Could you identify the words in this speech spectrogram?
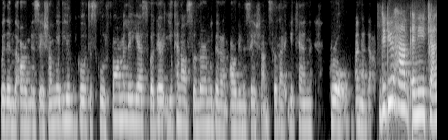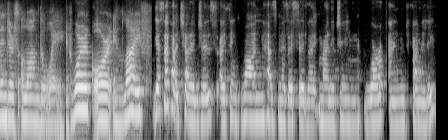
within the organization. Maybe you go to school formally, yes, but there you can also learn within an organization so that you can grow and adapt. Did you have any challenges along the way at work or in life? Yes, I've had challenges. I think one has been, as I said, like managing work and family.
